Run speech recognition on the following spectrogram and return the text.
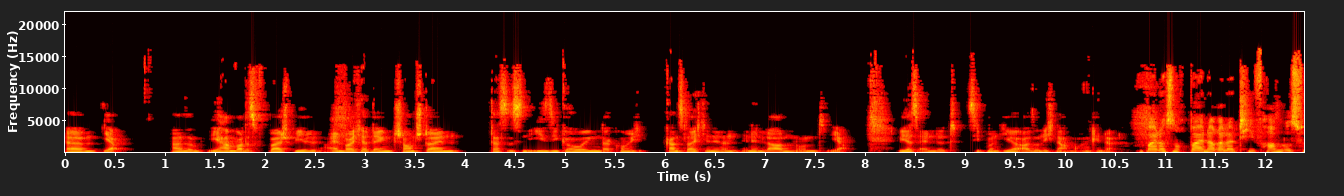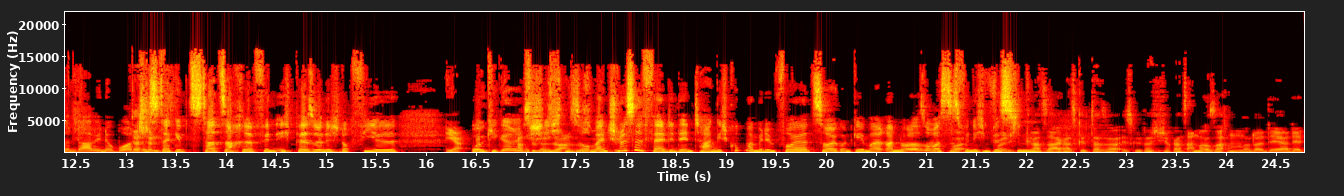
Ähm, ja, also hier haben wir das Beispiel, Einbrecher denkt, Schornstein, das ist ein easy going, da komme ich ganz leicht in den, in den Laden und ja, wie das endet, sieht man hier, also nicht nachmachen, Kinder. Wobei das noch beinahe relativ harmlos für ein Darwin Award ist. Da gibt es Tatsache, finde ich persönlich, noch viel ja. ulkigere also, Geschichten. Also, also so. mein Schlüssel fällt in den Tank, ich guck mal mit dem Feuerzeug und gehe mal ran oder sowas. Das finde ich ein bisschen. Ich gerade sagen, es gibt, also, es gibt natürlich noch ganz andere Sachen oder der, der,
